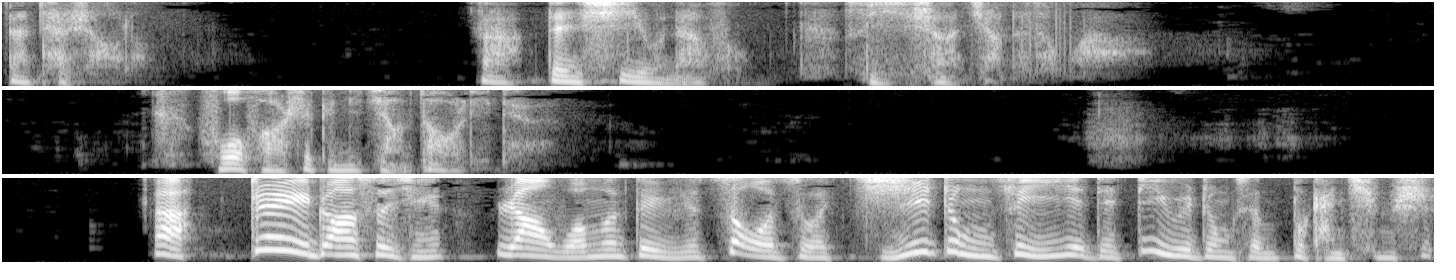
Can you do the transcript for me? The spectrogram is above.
但太少了。啊，真稀有难逢，理上讲得通啊！佛法是跟你讲道理的啊！这一桩事情，让我们对于造作极重罪业的地狱众生不敢轻视。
